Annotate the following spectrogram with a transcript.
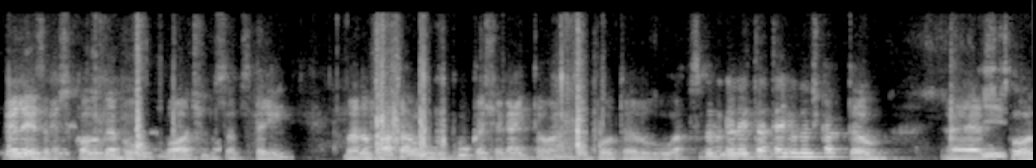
beleza, o psicólogo é bom, ótimo, o Santos tem, mas não falta o Cuca chegar então, ah, pô, tô, se não me engano, ele tá até jogando de capitão. É, pô,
